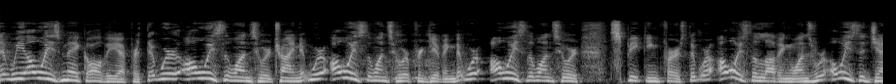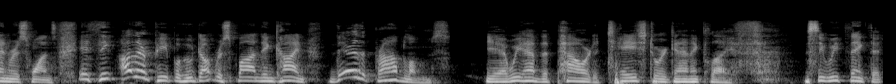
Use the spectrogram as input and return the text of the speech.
That we always make all the effort, that we're always the ones who are trying, that we're always the ones who are forgiving, that we're always the ones who are speaking first, that we're always the loving ones, we're always the generous ones. It's the other people who don't respond in kind. They're the problems. Yeah, we have the power to taste organic life. You see, we think that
